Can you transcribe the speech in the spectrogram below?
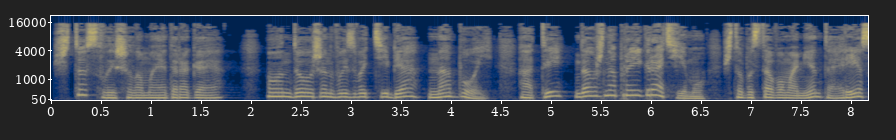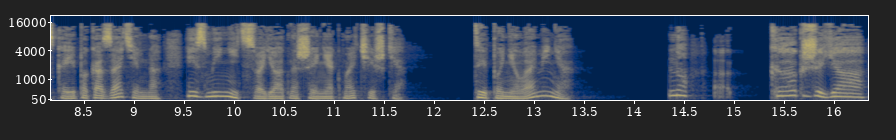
Что слышала, моя дорогая? Он должен вызвать тебя на бой, а ты должна проиграть ему, чтобы с того момента резко и показательно изменить свое отношение к мальчишке. Ты поняла меня? Но а, как же я...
